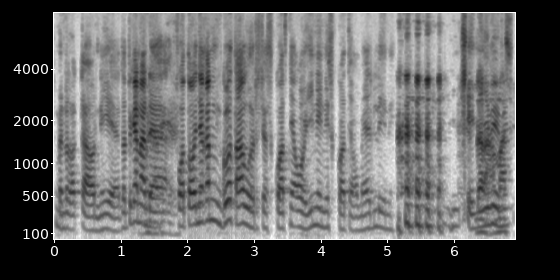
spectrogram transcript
Bener account nih ya. Tapi kan Bener, ada iya. fotonya kan gue tahu harusnya squadnya. Oh ini nih squadnya Omedli nih. Kayak Udah gini lama nih. sih.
